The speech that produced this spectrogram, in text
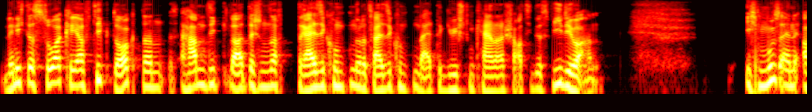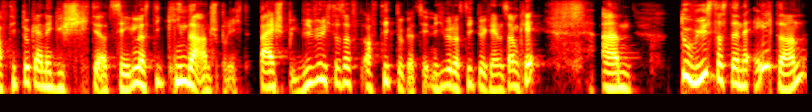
Wenn ich das so erkläre auf TikTok, dann haben die Leute schon nach drei Sekunden oder zwei Sekunden weitergewischt und keiner schaut sich das Video an ich muss eine, auf TikTok eine Geschichte erzählen, dass die Kinder anspricht. Beispiel, wie würde ich das auf, auf TikTok erzählen? Ich würde auf TikTok gehen und sagen, okay, ähm, du willst, dass deine Eltern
